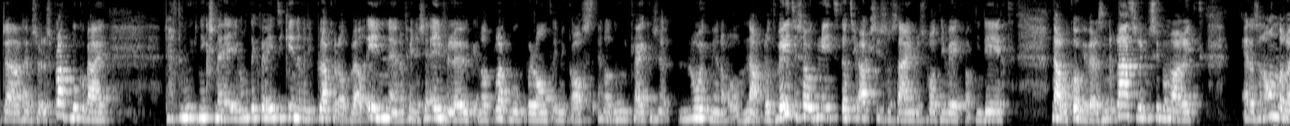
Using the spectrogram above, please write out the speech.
daar hebben ze wel eens plakboeken bij. Daar doe ik niks mee. Want ik weet, die kinderen die plakken dat wel in. En dan vinden ze even leuk. En dat plakboek belandt in de kast. En dat doen, kijken ze nooit meer naar om. Nou, dat weten ze ook niet, dat die acties er zijn. Dus wat niet weet, wat niet deert. Nou, we komen wel eens in de plaatselijke supermarkt. En dat is een andere.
